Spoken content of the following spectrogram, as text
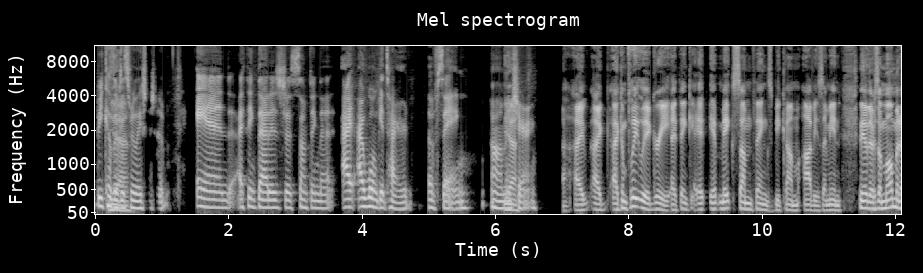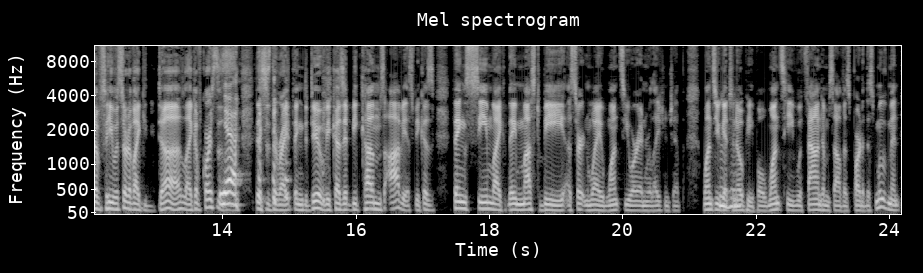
because of this relationship. And i think that is just something that i, I won't get tired of saying um, Yeah. and sharing I, I I completely agree. I think it, it makes some things become obvious. I mean, you know, there's a moment of he was sort of like, duh, like of course this, Yeah. is, this is the right thing to do because it becomes obvious because things seem like they must be a certain way once you are in relationship, once you get to Mhm. know people, once he found himself as part of this movement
